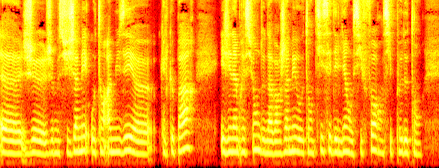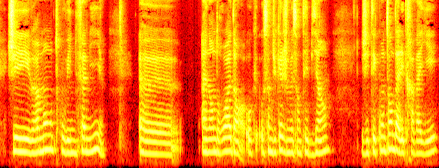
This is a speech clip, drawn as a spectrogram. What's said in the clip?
je, je me suis jamais autant amusée quelque part et j'ai l'impression de n'avoir jamais autant tissé des liens aussi forts en si peu de temps. J'ai vraiment trouvé une famille euh, un endroit dans, au, sein duquel je me sentais bien. J'étais contente d'aller travailler.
